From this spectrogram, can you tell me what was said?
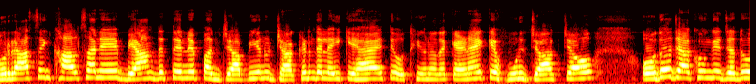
ਹੁਣ ਰਾਜ ਸਿੰਘ ਖਾਲਸਾ ਨੇ ਬਿਆਨ ਦਿੱਤੇ ਨੇ, ਪੰਜਾਬੀਆਂ ਨੂੰ ਜਾਗਣ ਦੇ ਲਈ ਕਿਹਾ ਹੈ ਤੇ ਉੱਥੇ ਉਹਨਾਂ ਦਾ ਕਹਿਣਾ ਹੈ ਕਿ ਹੁਣ ਜਾਗ ਜਾਓ। ਉਦੋਂ ਜਾਖੋਗੇ ਜਦੋਂ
